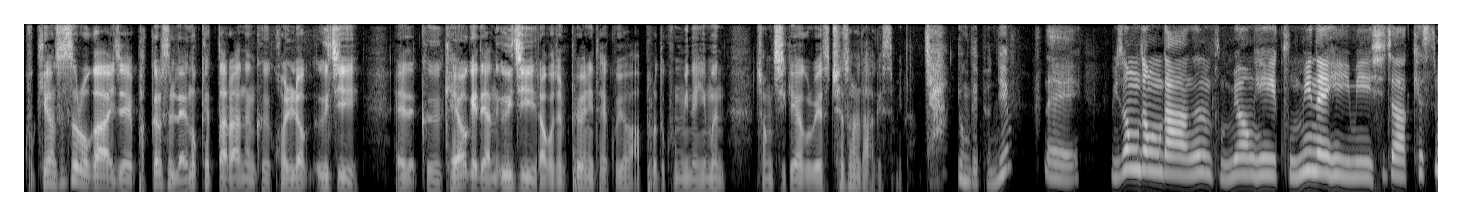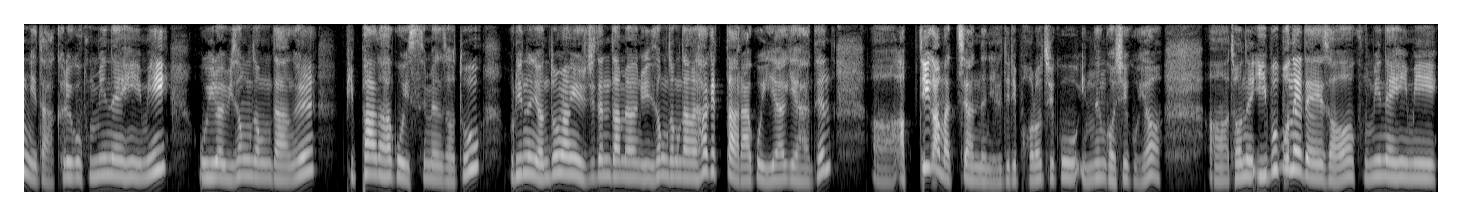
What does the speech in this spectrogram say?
국회의원 스스로가 이제 밥그릇을 내놓겠다라는 그 권력 의지 그 개혁에 대한 의지라고 좀 표현이 되고요. 앞으로도 국민의힘은 정치 개혁을 위해서 최선을 다하겠습니다. 자, 용 대표님. 네. 위성정당은 분명히 국민의힘이 시작했습니다. 그리고 국민의힘이 오히려 위성정당을 비판하고 있으면서도 우리는 연동형이 유지된다면 위성정당을 하겠다라고 이야기하는 어, 앞뒤가 맞지 않는 일들이 벌어지고 있는 것이고요. 어, 저는 이 부분에 대해서 국민의힘이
